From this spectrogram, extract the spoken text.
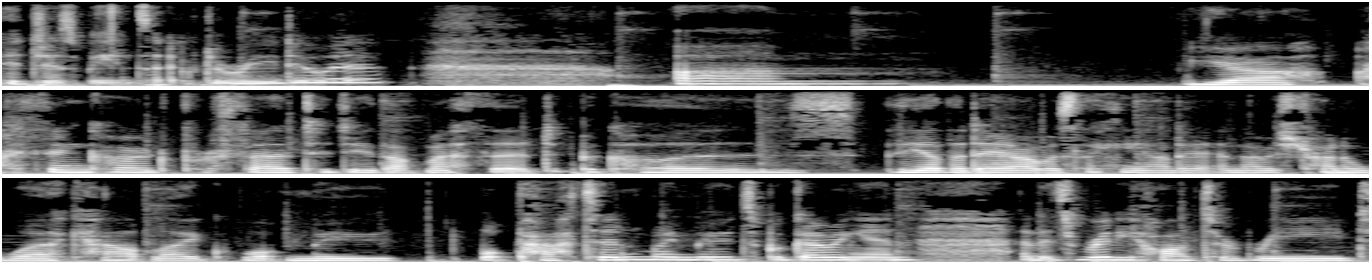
It just means I have to redo it. Um, yeah, I think I would prefer to do that method because the other day I was looking at it and I was trying to work out like what mood, what pattern my moods were going in and it's really hard to read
